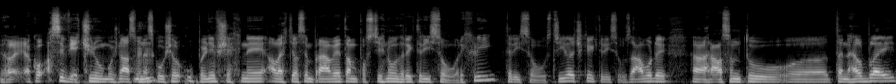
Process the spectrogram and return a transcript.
Hele, jako asi většinu, možná jsem hmm. neskoušel úplně všechny, ale chtěl jsem právě tam postihnout hry, které jsou rychlé, které jsou střílečky, které jsou závody. Hrál jsem tu ten Hellblade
